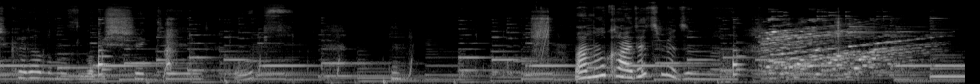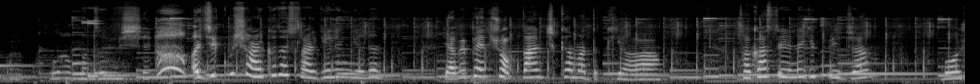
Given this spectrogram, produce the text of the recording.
çıkaralım hızlı bir şekilde. Ups. Ben bunu kaydetmedim mi? Kullanmadığım bir şey. Acıkmış arkadaşlar gelin gelin. Ya bir pet shop'tan çıkamadık ya. Takas yerine gitmeyeceğim. Boş.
